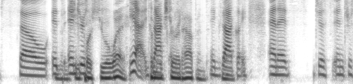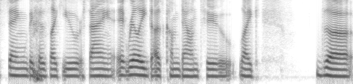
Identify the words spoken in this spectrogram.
so it's she interesting pushed you away yeah to make exactly sure it happened. Yeah. exactly and it's just interesting because like you were saying it really does come down to like the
